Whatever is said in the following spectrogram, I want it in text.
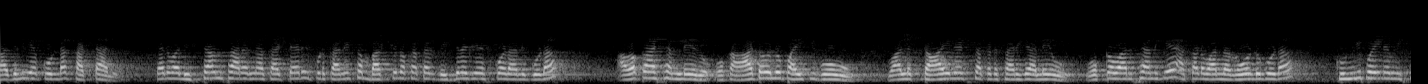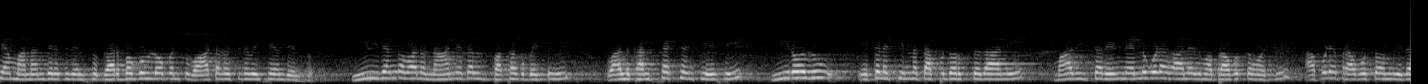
కదిలియకుండా కట్టాలి. కానీ వాళ్ళు ఇష్టానుసారంగా కట్టారు. ఇప్పుడు కనీసం భక్తులకు అక్కడ నిద్ర చేసుకోవడానికి కూడా అవకాశం లేదు. ఒక ఆటోలు పైకి పోవు. వాళ్ళ టాయిలెట్స్ అక్కడ సరిగా లేవు. ఒక్క వర్షానికే అక్కడ వాళ్ళ రోడ్డు కూడా కుంగిపోయిన విషయం మనందరికీ తెలుసు గర్భగుడి లోపలికి వాటర్ వచ్చిన విషయం తెలుసు. ఈ విధంగా వాళ్ళు నాణ్యతలు పక్కకు పెట్టి వాళ్ళు కన్స్ట్రక్షన్ చేసి ఈరోజు ఎక్కడ చిన్న తప్పు దొరుకుతుందా అని మాది ఇంకా రెండు నెలలు కూడా కాలేదు మా ప్రభుత్వం వచ్చి అప్పుడే ప్రభుత్వం మీద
